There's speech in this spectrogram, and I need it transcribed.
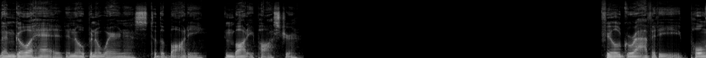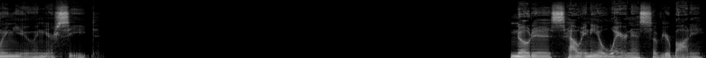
Then go ahead and open awareness to the body and body posture. Feel gravity pulling you in your seat. Notice how any awareness of your body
